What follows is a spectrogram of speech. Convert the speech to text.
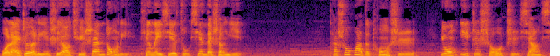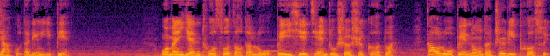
我来这里是要去山洞里听那些祖先的声音。”他说话的同时，用一只手指向峡谷的另一边。我们沿途所走的路被一些建筑设施隔断，道路被弄得支离破碎。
